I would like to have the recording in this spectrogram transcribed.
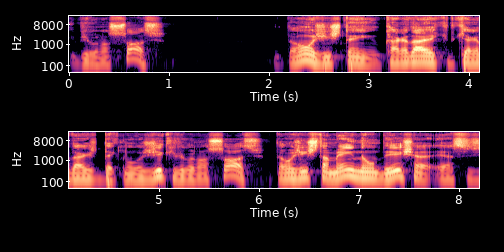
e virou nosso sócio. Então a gente tem o cara da área que era da área de tecnologia que virou nosso sócio. Então a gente também não deixa esses,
